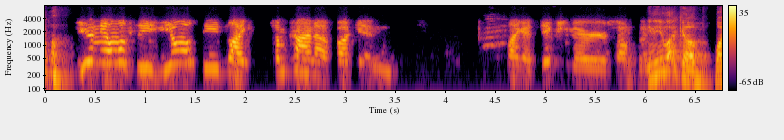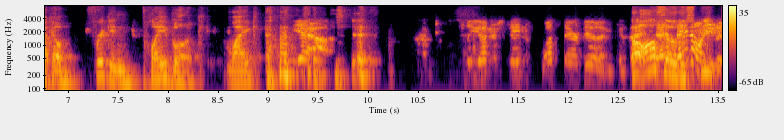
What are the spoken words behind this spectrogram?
You almost need you almost need like some kind of fucking like a dictionary or something. You need like a like a freaking playbook, like Yeah. so you understand what they're doing. Oh, they- also, the street- even.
